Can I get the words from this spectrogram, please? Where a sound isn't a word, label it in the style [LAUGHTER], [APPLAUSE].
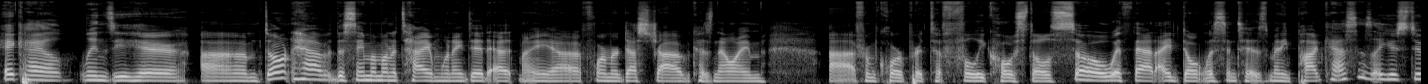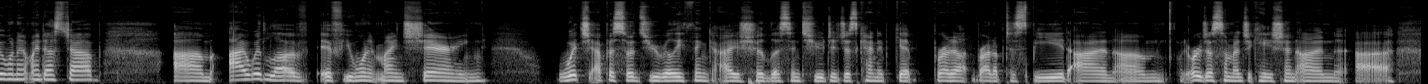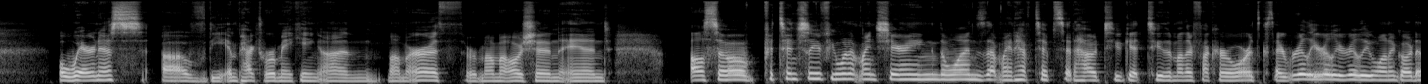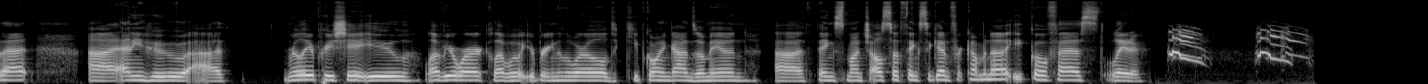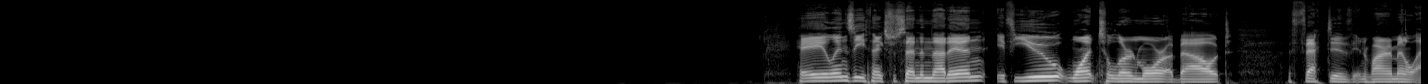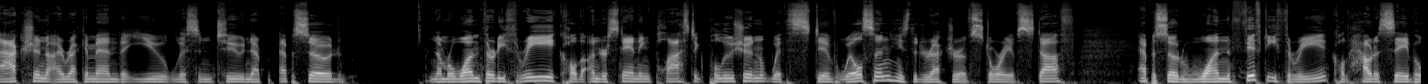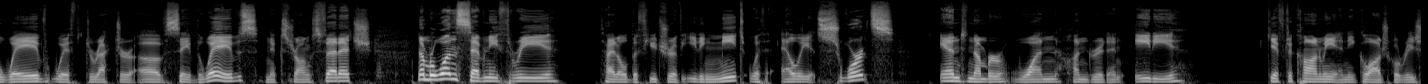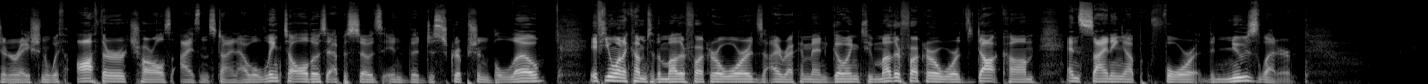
Hey Kyle, Lindsay here. Um, don't have the same amount of time when I did at my uh, former desk job because now I'm uh, from corporate to fully coastal. So, with that, I don't listen to as many podcasts as I used to when at my desk job. Um, I would love if you wouldn't mind sharing which episodes you really think I should listen to to just kind of get brought up, brought up to speed on, um, or just some education on. Uh, awareness of the impact we're making on Mama Earth or Mama Ocean. And also, potentially, if you wouldn't mind sharing the ones that might have tips at how to get to the Motherfucker Awards, because I really, really, really want to go to that. Uh, anywho, uh, really appreciate you. Love your work. Love what you're bringing to the world. Keep going, Gonzo, man. Uh, thanks much. Also, thanks again for coming to EcoFest. Later. Hey, Lindsay, thanks for sending that in. If you want to learn more about effective environmental action, I recommend that you listen to ne- episode number 133 called Understanding Plastic Pollution with Stiv Wilson. He's the director of Story of Stuff. Episode 153 called How to Save a Wave with director of Save the Waves, Nik Strong-Cvetich. Number 173 titled The Future of Eating Meat with Elliot Swartz and number 180 Gift Economy and Ecological Regeneration with author Charles Eisenstein. I will link to all those episodes in the description below. If you want to come to the Motherfucker Awards, I recommend going to motherfuckerawards.com and signing up for the newsletter.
